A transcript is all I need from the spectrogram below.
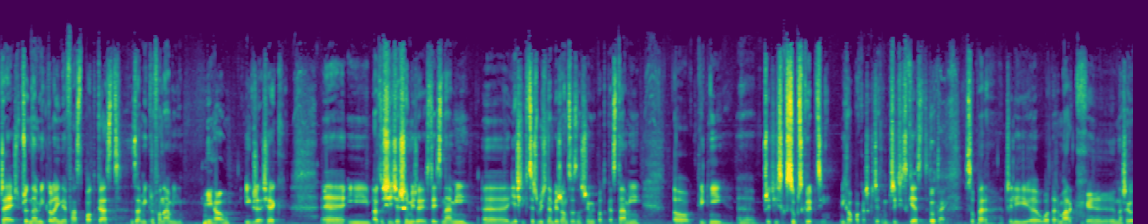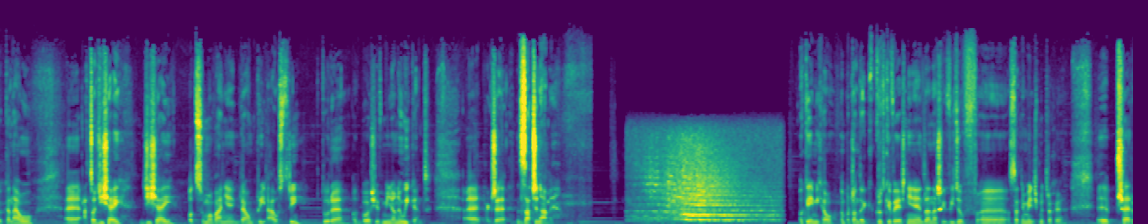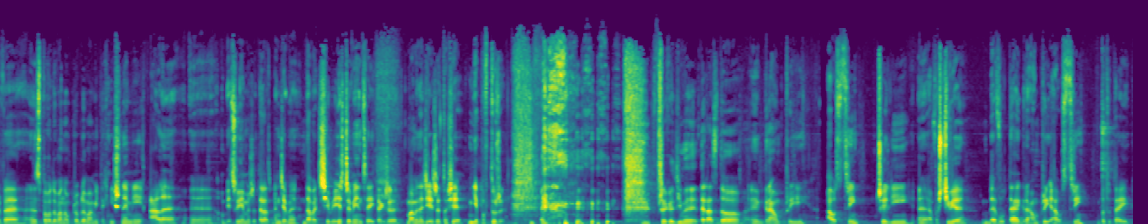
Cześć, przed nami kolejny Fast Podcast. Za mikrofonami Michał i Grzesiek. E, I bardzo się cieszymy, że jesteś z nami. E, jeśli chcesz być na bieżąco z naszymi podcastami, to kliknij e, przycisk subskrypcji. Michał, pokaż, gdzie ten przycisk jest. Tutaj. Super, czyli watermark naszego kanału. A co dzisiaj? Dzisiaj podsumowanie Grand Prix Austrii, które odbyło się w miniony weekend. Także zaczynamy. Okej, okay, Michał, na początek krótkie wyjaśnienie dla naszych widzów. E, ostatnio mieliśmy trochę e, przerwę e, spowodowaną problemami technicznymi, ale obiecujemy, że teraz będziemy dawać siebie jeszcze więcej, także mamy nadzieję, że to się nie powtórzy. Przechodzimy teraz do Grand Prix Austrii czyli a właściwie BWT Grand Prix Austrii, bo tutaj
